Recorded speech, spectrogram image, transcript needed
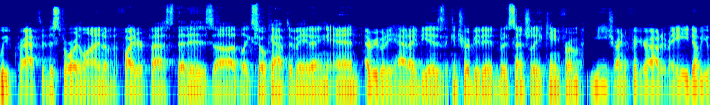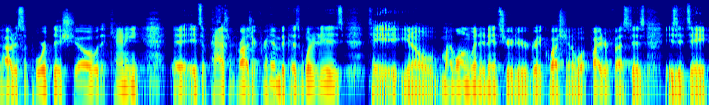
we've crafted the storyline of the Fyter Fest that is uh, like so captivating, and everybody had ideas that contributed, but essentially it came from me trying to figure out at my AEW how to support this show. That Kenny, uh, it's a passion project for him because what it is, to you know, my long-winded answer to your great question of what Fyter Fest is, is it's a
